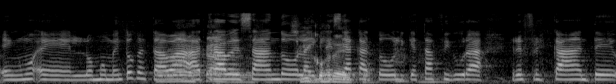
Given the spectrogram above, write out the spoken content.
En, los momentos que estaba atravesando la Iglesia Católica, esta figura refrescante,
